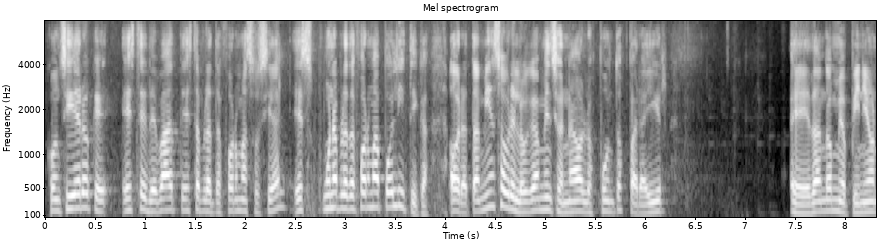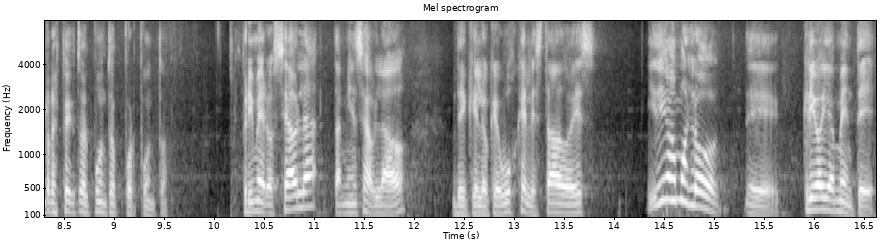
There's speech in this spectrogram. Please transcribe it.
considero que este debate, esta plataforma social, es una plataforma política. Ahora, también sobre lo que han mencionado los puntos para ir eh, dando mi opinión respecto al punto por punto. Primero, se habla, también se ha hablado, de que lo que busca el Estado es, y digámoslo eh, criollamente,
